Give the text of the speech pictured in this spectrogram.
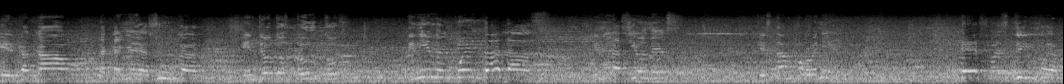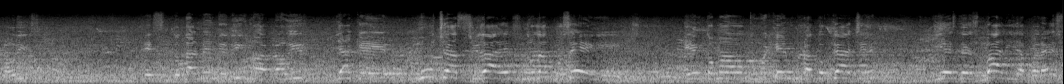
el cacao, la caña de azúcar, entre otros productos, teniendo en cuenta las generaciones que están por venir. Eso es digno de aplaudirse. Es totalmente digno de aplaudir, ya que muchas ciudades no las poseen he tomado como ejemplo a Tocache y esta es válida para eso.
